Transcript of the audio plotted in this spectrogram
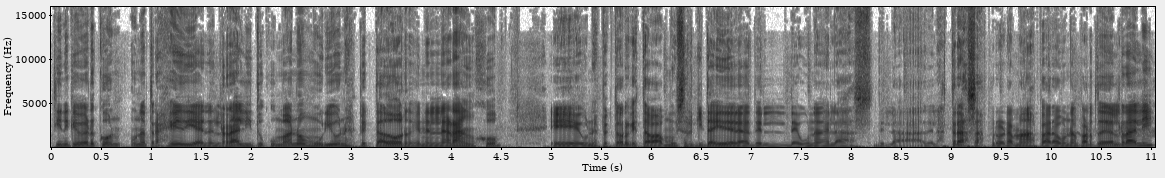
tiene que ver con una tragedia en el rally tucumano, murió un espectador en el Naranjo. Eh, un espectador que estaba muy cerquita ahí de, de, una de las, de, la, de, las trazas programadas para una parte del rally.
